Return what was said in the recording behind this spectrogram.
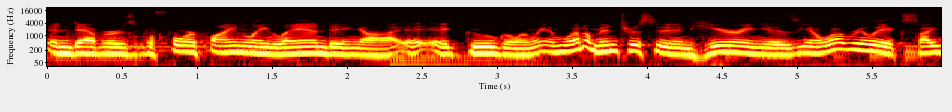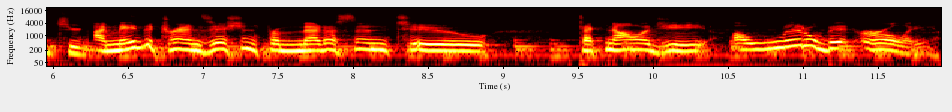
endeavors before finally landing uh, at Google. And what I'm interested in hearing is, you know, what really excites you? I made the transition from medicine to technology a little bit early.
